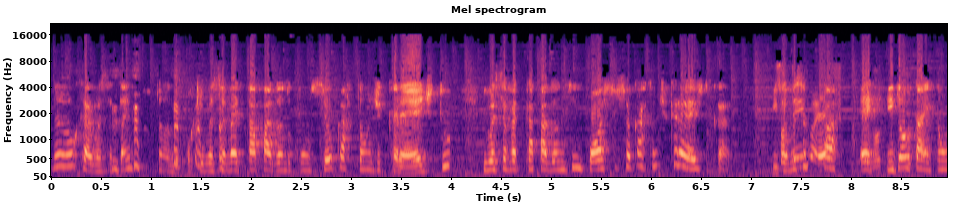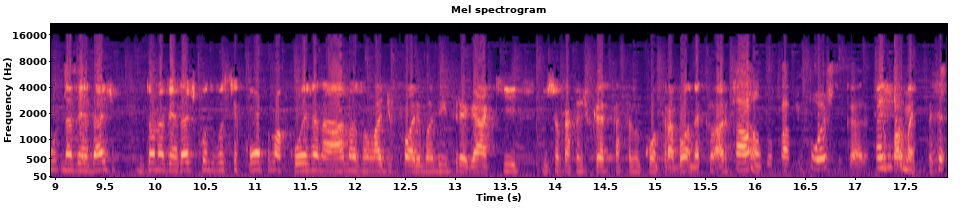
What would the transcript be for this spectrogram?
não, não, cara, você tá importando, porque você vai estar pagando com o seu cartão de crédito e você vai ficar pagando os impostos do seu cartão de crédito, cara. Então Só você não tá- é, então tá, então na verdade, então na verdade quando você compra uma coisa na Amazon lá de fora e manda entregar aqui no seu cartão de crédito tá sendo contrabando, é claro que Não, não. eu pago imposto, cara. Mas, então, mas você,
